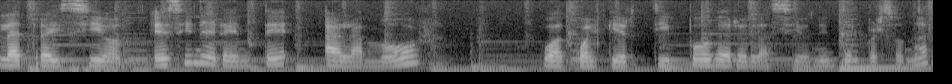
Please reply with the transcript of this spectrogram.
La traición es inherente al amor o a cualquier tipo de relación interpersonal.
